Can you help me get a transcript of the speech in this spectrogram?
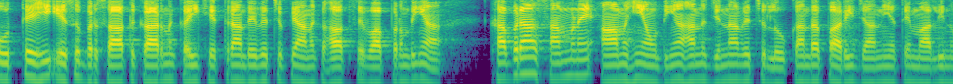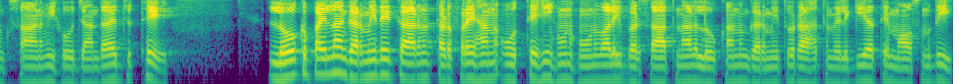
ਉੱਥੇ ਹੀ ਇਸ ਬਰਸਾਤ ਕਾਰਨ ਕਈ ਖੇਤਰਾਂ ਦੇ ਵਿੱਚ ਭਿਆਨਕ ਹਾਦਸੇ ਵਾਪਰਨ ਦੀਆਂ ਖਬਰਾਂ ਸਾਹਮਣੇ ਆਮ ਹੀ ਆਉਂਦੀਆਂ ਹਨ, ਜਿਨ੍ਹਾਂ ਵਿੱਚ ਲੋਕਾਂ ਦਾ ਭਾਰੀ ਜਾਨੀ ਅਤੇ ਮਾਲੀ ਨੁਕਸਾਨ ਵੀ ਹੋ ਜਾਂਦਾ ਹੈ, ਜਿੱਥੇ ਲੋਕ ਪਹਿਲਾਂ ਗਰਮੀ ਦੇ ਕਾਰਨ ਤੜਫ ਰਹੇ ਹਨ, ਉੱਥੇ ਹੀ ਹੁਣ ਹੋਣ ਵਾਲੀ ਬਰਸਾਤ ਨਾਲ ਲੋਕਾਂ ਨੂੰ ਗਰਮੀ ਤੋਂ ਰਾਹਤ ਮਿਲ ਗਈ ਅਤੇ ਮੌਸਮ ਦੀ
